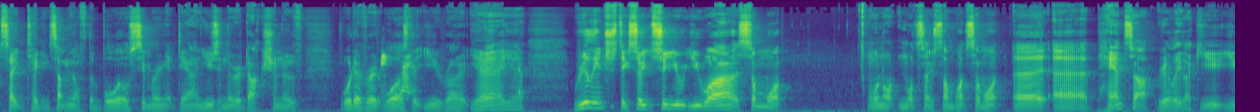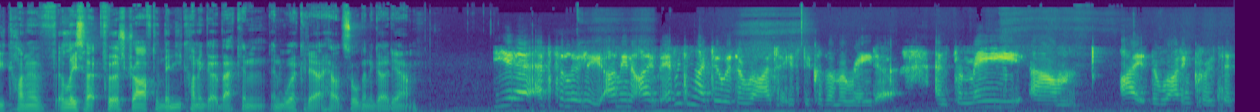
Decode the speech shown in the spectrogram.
take, taking something off the boil simmering it down using the reduction of whatever it was that you wrote. Yeah yeah. Really interesting. So so you you are somewhat well, not not so somewhat, somewhat uh, uh, pantser really. Like you, you kind of at least that first draft, and then you kind of go back and, and work it out how it's all going to go down. Yeah, absolutely. I mean, I, everything I do as a writer is because I'm a reader, and for me, um, I the writing process,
